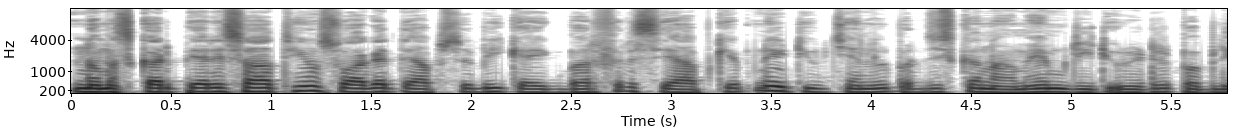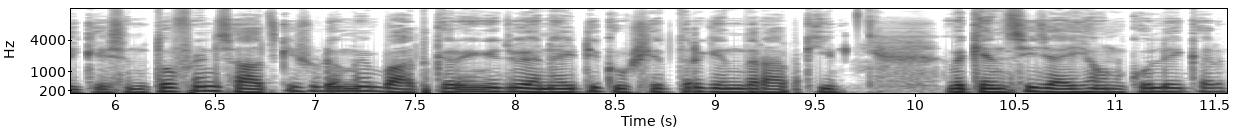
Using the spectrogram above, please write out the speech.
नमस्कार प्यारे साथियों, स्वागत है आप सभी का एक बार फिर से आपके अपने यूट्यूब चैनल पर, जिसका नाम है M D T reader publication तो फ्रेंड्स आज की वीडियो में बात करेंगे जो एन आई टी कुरुक्षेत्र के अंदर आपकी वैकेंसीज आई है, उनको लेकर।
